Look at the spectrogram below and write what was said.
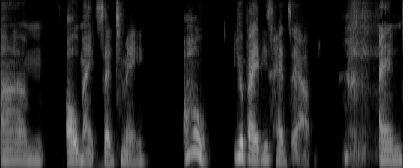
um old mate said to me, "Oh, your baby's head's out." And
